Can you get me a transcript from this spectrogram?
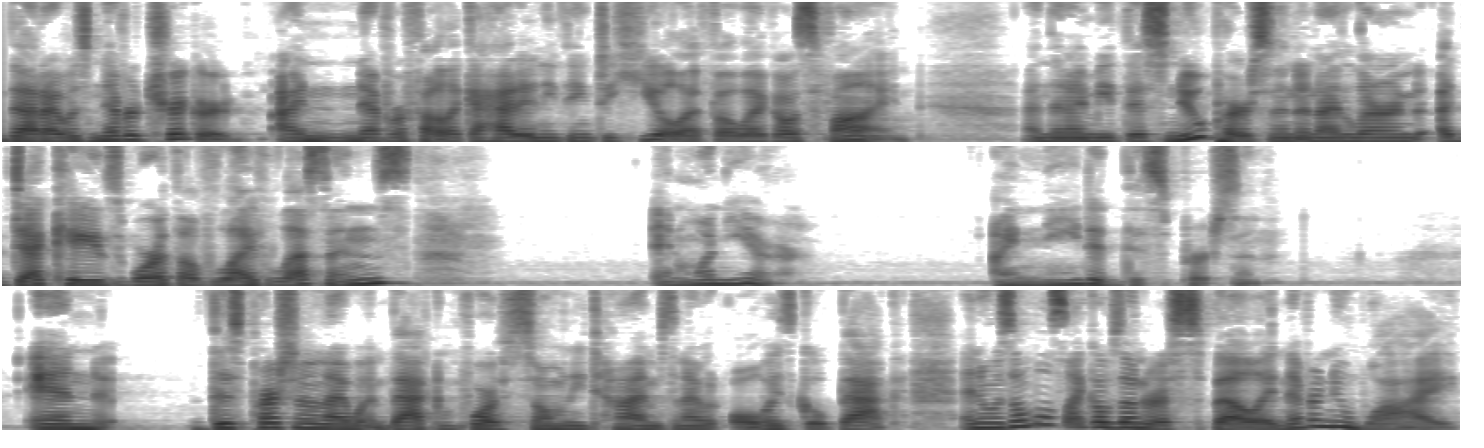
that I was never triggered. I never felt like I had anything to heal. I felt like I was fine. And then I meet this new person and I learned a decade's worth of life lessons in one year. I needed this person. And this person and I went back and forth so many times, and I would always go back. And it was almost like I was under a spell. I never knew why.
